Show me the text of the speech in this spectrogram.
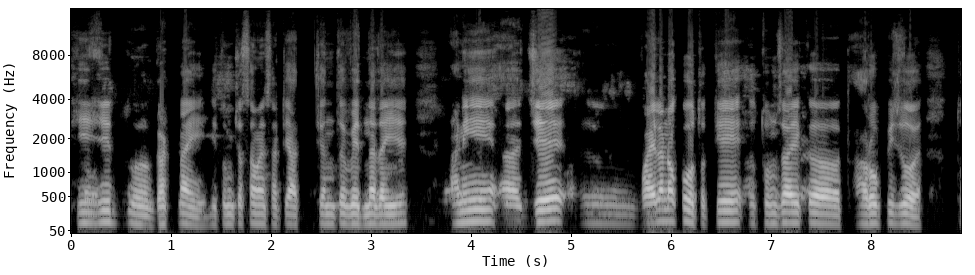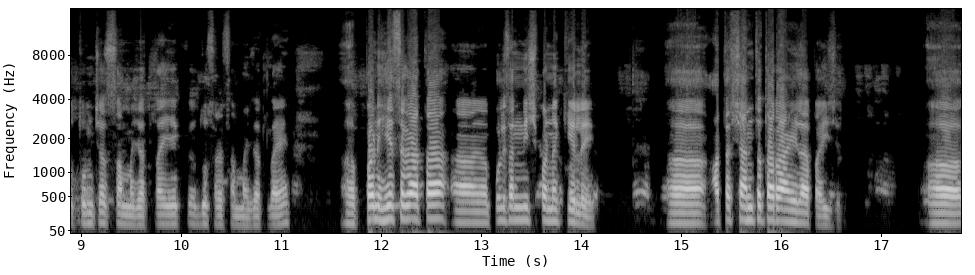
ही जी घटना आहे ही तुमच्या समाजासाठी अत्यंत वेदनादायी आहे. आणि जे व्हायला नको होतं ते तुमचा एक आरोपी जो आहे तो तुमच्या समाजातला आहे, एक दुसऱ्या समाजातला आहे. पण हे सगळं आता पोलिसांनी निष्पन्न केलंय. आता शांतता राहायला पाहिजे. अ,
